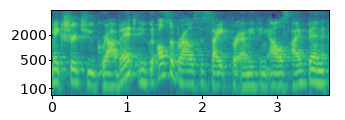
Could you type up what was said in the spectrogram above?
make sure to grab it. You could also browse the site for anything else. I've been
